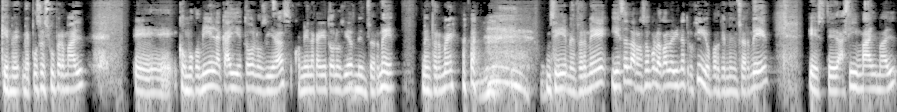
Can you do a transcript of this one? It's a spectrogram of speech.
que me, me puse súper mal eh, como comí en la calle todos los días, comí en la calle todos los días, me enfermé, me enfermé. sí, me enfermé y esa es la razón por la cual me vine a Trujillo, porque me enfermé, este, así mal, mal,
